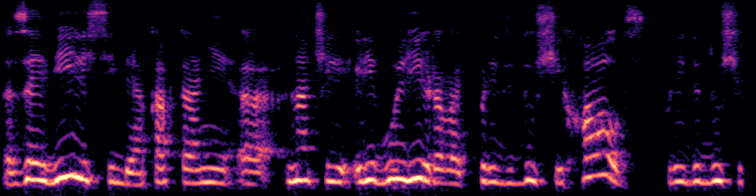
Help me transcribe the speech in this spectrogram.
заявили себя, как-то они э, начали регулировать предыдущий хаос предыдущих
